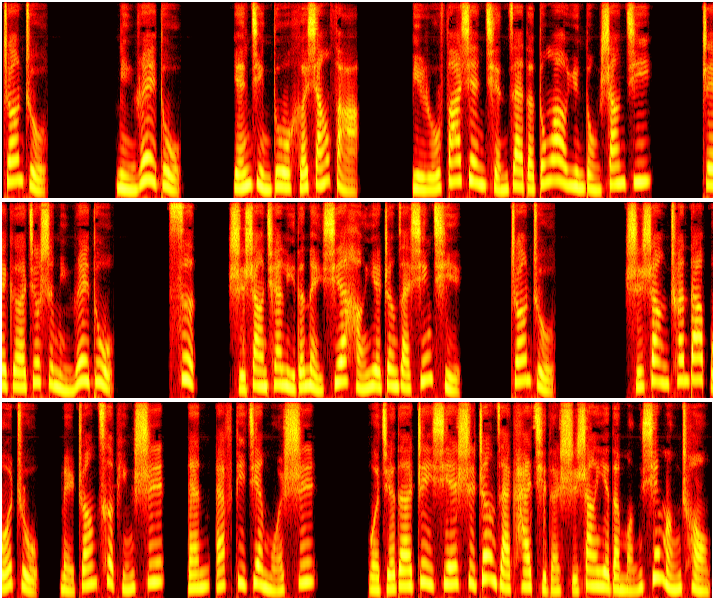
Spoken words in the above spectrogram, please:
庄主，敏锐度、严谨度和想法，比如发现潜在的冬奥运动商机，这个就是敏锐度。四，时尚圈里的哪些行业正在兴起？庄主。时尚穿搭博主、美妆测评师、NFT 建模师，我觉得这些是正在开启的时尚业的萌新萌宠。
